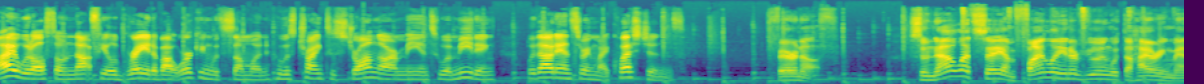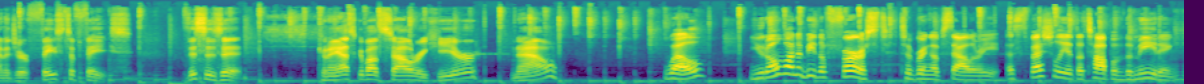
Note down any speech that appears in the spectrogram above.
I would also not feel great about working with someone who was trying to strong arm me into a meeting without answering my questions. Fair enough. So now let's say I'm finally interviewing with the hiring manager face to face. This is it. Can I ask about salary here? Now? Well, you don't want to be the first to bring up salary, especially at the top of the meeting.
